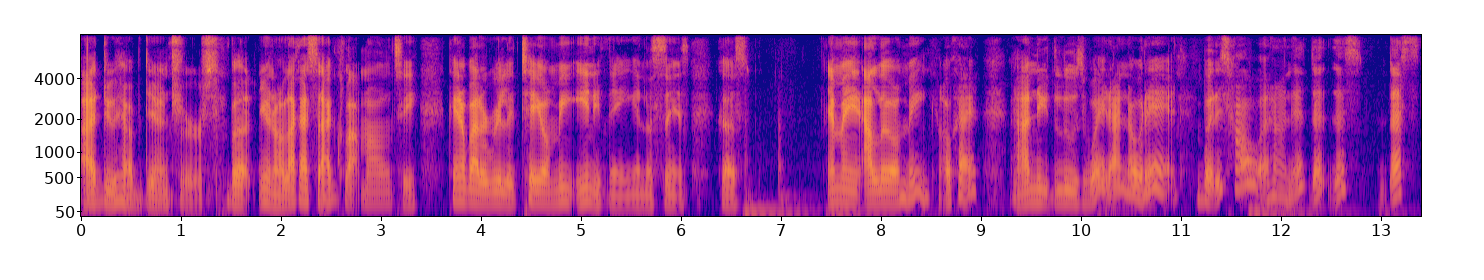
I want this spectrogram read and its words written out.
I do have dentures. But, you know, like I said, I clock my own teeth. Can't nobody really tell me anything in a sense. Because, I mean, I love me, okay? And I need to lose weight. I know that. But it's hard, huh? That, that, that's, that's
